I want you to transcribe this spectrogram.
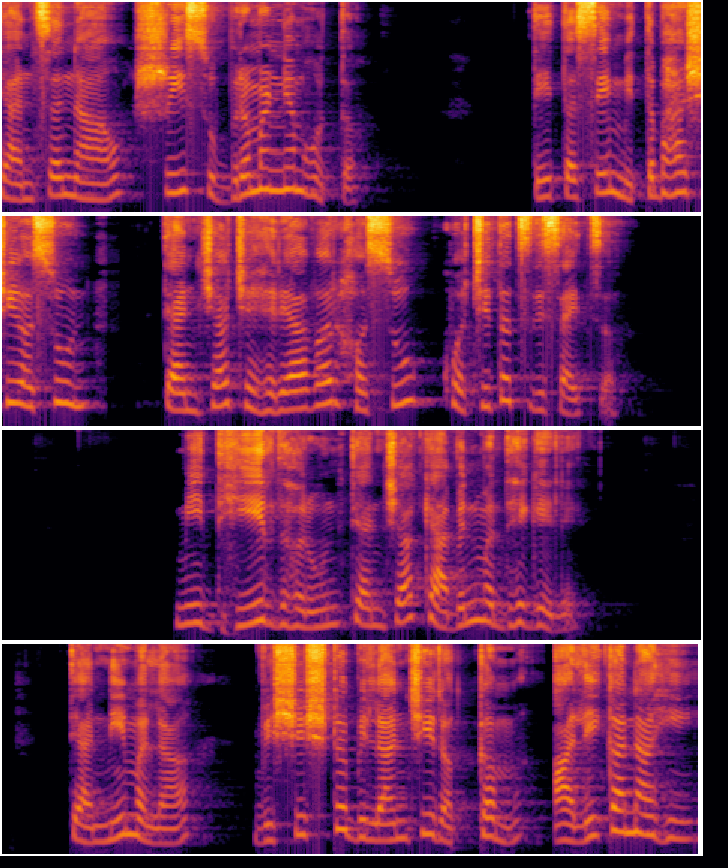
त्यांचं नाव श्री सुब्रमण्यम होतं. ते तसे मितभाषी असून त्यांच्या चेहऱ्यावर हसू क्वचितच दिसायचं. मी धीर धरून त्यांच्या कॅबिनमध्ये गेले. त्यांनी मला विशिष्ट बिलांची रक्कम आली का नाही?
